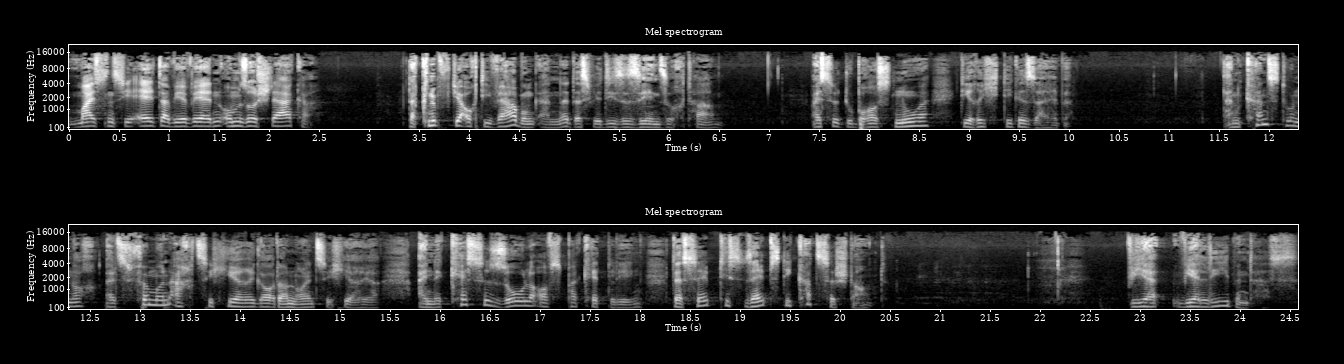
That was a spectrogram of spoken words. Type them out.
Meistens je älter wir werden, umso stärker. Da knüpft ja auch die Werbung an, ne, dass wir diese Sehnsucht haben. Weißt du, du brauchst nur die richtige Salbe dann kannst du noch als 85-Jähriger oder 90-Jähriger eine Kesse Sohle aufs Parkett legen, dass selbst die Katze staunt. Wir, wir lieben das,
